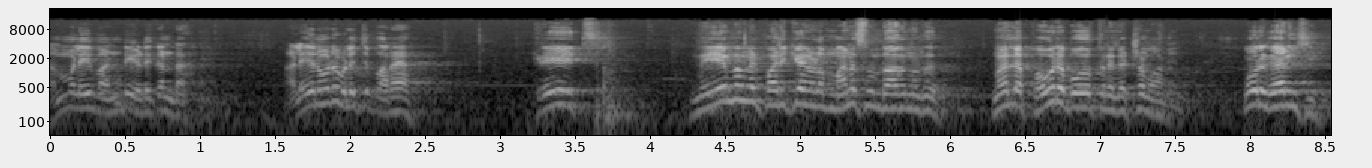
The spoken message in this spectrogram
നമ്മൾ ഈ വണ്ടി എടുക്കണ്ട. അളിയനോട് വിളിച്ച് പറയാം. ഗ്രേറ്റ്. നിയമങ്ങൾ പഠിക്കാനുള്ള മനസ്സുണ്ടാകുന്നത് നല്ല പൗരബോധത്തിന്റെ ലക്ഷ്യമാണ് ഒരു കാര്യം ചെയ്യും.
